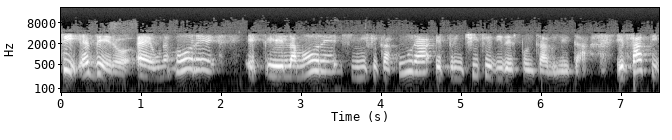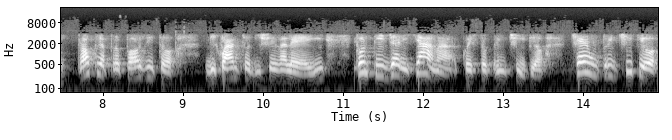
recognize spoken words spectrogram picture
Sì, è vero, è un amore e l'amore significa cura e principio di responsabilità. Infatti, proprio a proposito di quanto diceva lei, Pontigia richiama questo principio. C'è un principio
